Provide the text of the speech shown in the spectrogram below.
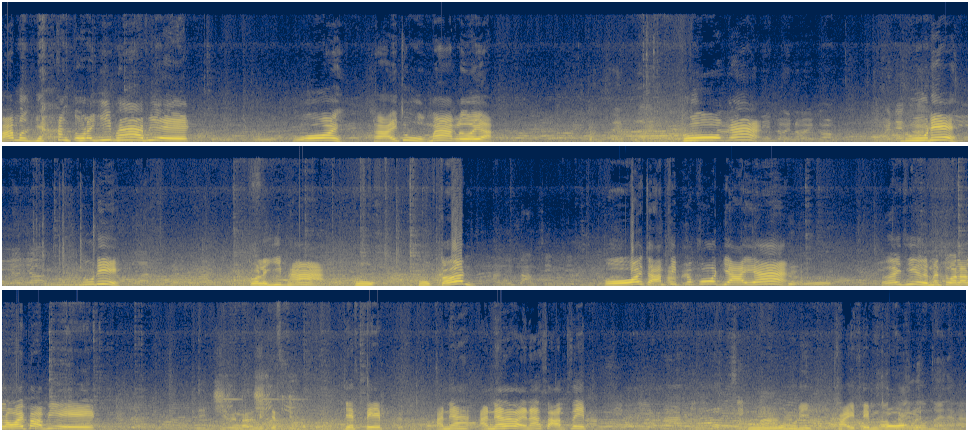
ปลาหมึกย่างตัวละยี่ห้าพี่เอกโอ้ยขายถูกมากเลยอะถูกอะดูดิดูดิตัวละยี่ห้าถูกถูกเกินอันนี้สามสิบโอ้ยสามสิบก็โคตรใหญ่อะเฮ้ยที่อื่นมันตัวละร้อยเปล่าพี่เอกที่ที่อื่นน่าจะมีเจ็ดสิบกว่าตัวเจ็ดสิบอันเนี้ยอันเนี้ยเท่าไหร่นะสามสิบห้าถึงหกสิบ โอ้โหดูดิไข่เต็มท้องถ่ายเลรูยปหน่อยนะคะ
